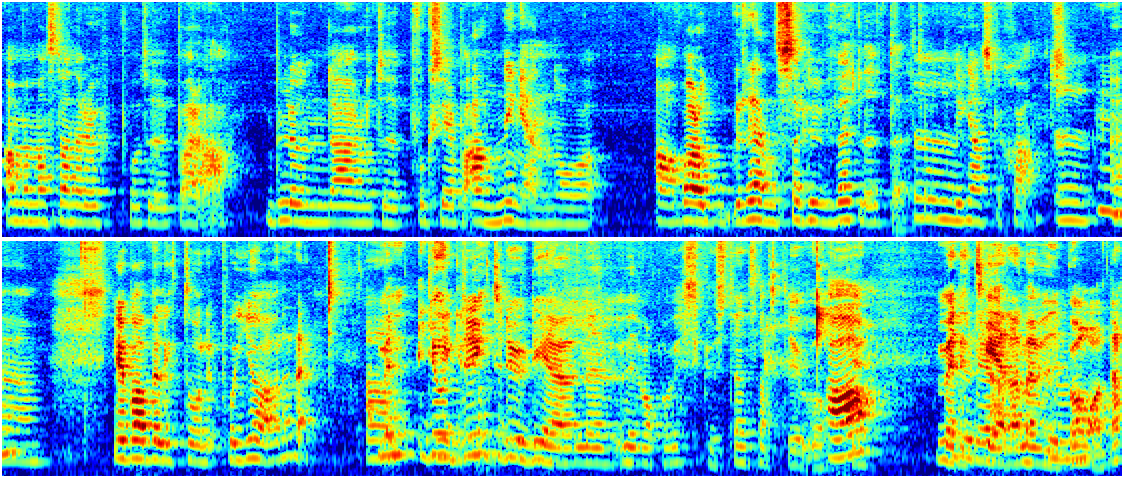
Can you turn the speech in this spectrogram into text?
ja men man stannar upp och typ bara blundar och typ fokuserar på andningen och ja, bara rensar huvudet lite. Typ. Mm. Det är ganska skönt. Mm. Mm. Ehm, jag är bara väldigt dålig på att göra det. Men gjorde inte du det när vi var på västkusten? Satt du och Ja. Mediterade när vi Mm. badade?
